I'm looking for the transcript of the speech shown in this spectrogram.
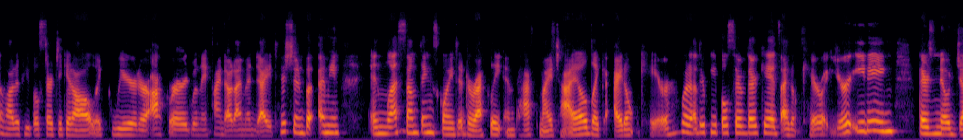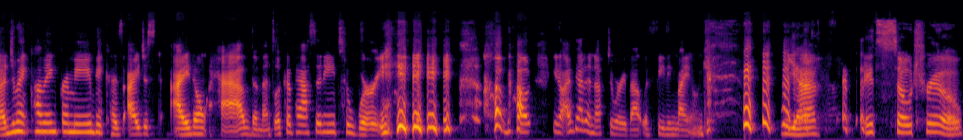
a lot of people start to get all like weird or awkward when they find out I'm a dietitian. But I mean, unless something's going to directly impact my child, like I don't care what other people serve their kids. I don't care what you're eating. There's no judgment coming from me because I just I don't have the mental capacity to worry about, you know, I've got enough to worry about with feeding my own kids yeah, it's so true.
